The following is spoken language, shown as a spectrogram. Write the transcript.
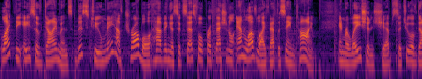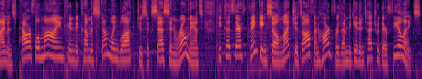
Like the Ace of Diamonds, this too may have trouble having a successful professional and love life at the same time. In relationships, the Two of Diamonds' powerful mind can become a stumbling block to success in romance because they're thinking so much it's often hard for them to get in touch with their feelings.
